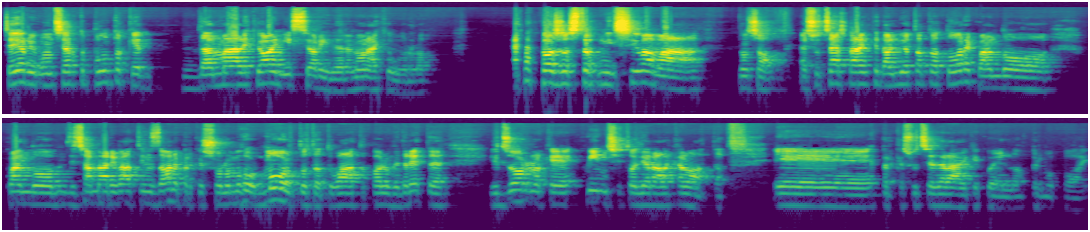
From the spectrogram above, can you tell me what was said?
Cioè, io arrivo a un certo punto che dal male che ho inizio a ridere, non è che urlo. È una cosa stranissima, ma non so, è successo anche dal mio tatuatore quando quando diciamo è arrivato in zona perché sono mo- molto tatuato, poi lo vedrete il giorno che Queen ci toglierà la canotta, e perché succederà anche quello prima o poi.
